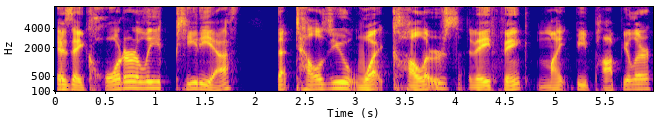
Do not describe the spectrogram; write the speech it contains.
is a quarterly pdf that tells you what colors they think might be popular.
